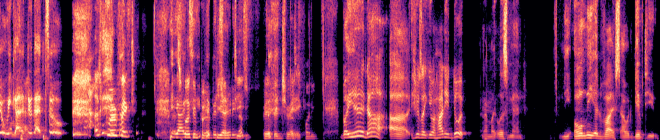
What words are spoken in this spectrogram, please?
Yo, we gotta do that too. That's perfect. PIT, That's fucking per- pimp in training. PIT. That's, Pimp in that's training. funny. But yeah, nah. Uh, he was like, "Yo, how do you do it?" And I'm like, "Listen, man. The only advice I would give to you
